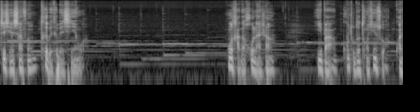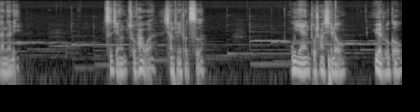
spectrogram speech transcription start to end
这些山峰特别特别吸引我。木塔的护栏上，一把孤独的同心锁挂在那里，此景触发我想起了一首词：无言独上西楼，月如钩，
